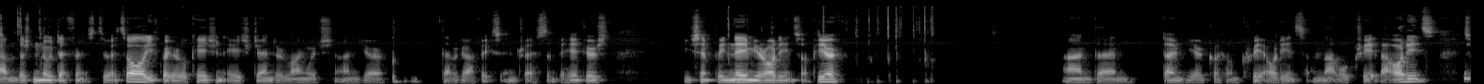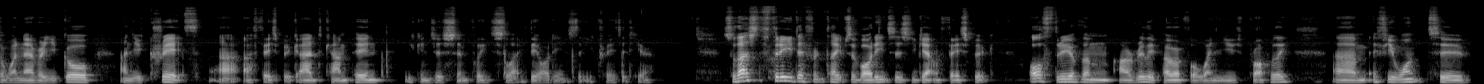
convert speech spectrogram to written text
Um, there's no difference to it at all. You've got your location, age, gender, language, and your demographics, interests, and behaviors. You simply name your audience up here, and then down here, click on create audience, and that will create that audience. So whenever you go and you create a, a Facebook ad campaign, you can just simply select the audience that you created here. So that's the three different types of audiences you get on Facebook. All three of them are really powerful when used properly. Um, if you want to,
